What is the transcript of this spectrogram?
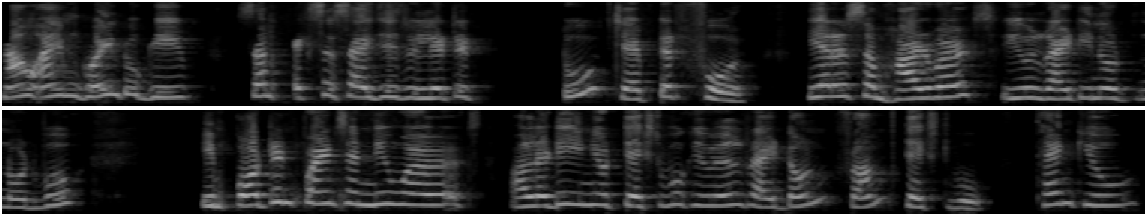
Now I am going to give some exercises related to chapter 4. Here are some hard words you will write in your notebook. Important points and new words already in your textbook you will write down from textbook. Thank you.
